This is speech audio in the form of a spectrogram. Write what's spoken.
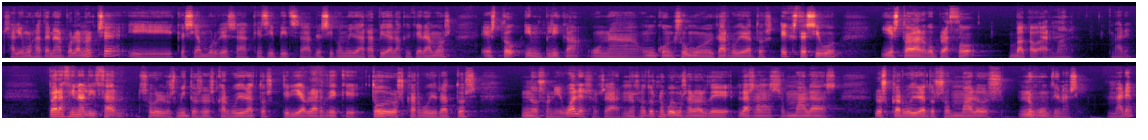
Salimos a cenar por la noche y que si hamburguesa, que si pizza, que si comida rápida, la que queramos, esto implica un consumo de carbohidratos excesivo y esto a largo plazo va a acabar mal. Para finalizar, sobre los mitos de los carbohidratos, quería hablar de que todos los carbohidratos no son iguales. O sea, nosotros no podemos hablar de las grasas son malas, los carbohidratos son malos, no funciona así, ¿vale?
